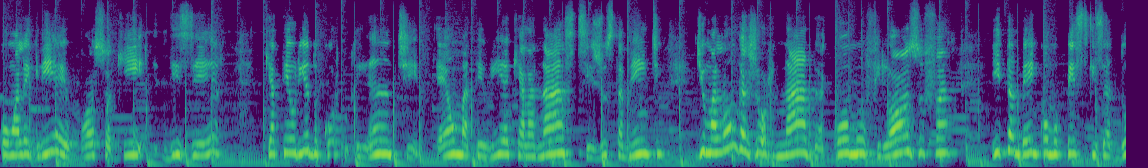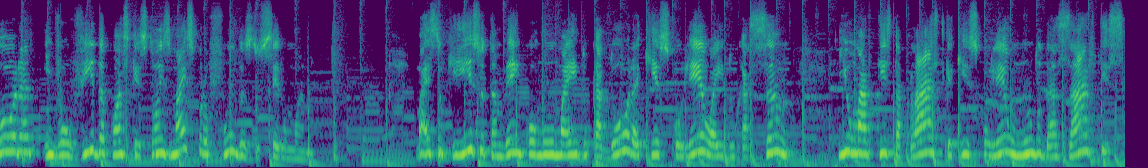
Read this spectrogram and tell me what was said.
com alegria eu posso aqui dizer que a teoria do corpo criante é uma teoria que ela nasce justamente de uma longa jornada como filósofa e também como pesquisadora envolvida com as questões mais profundas do ser humano. Mais do que isso, também como uma educadora que escolheu a educação e uma artista plástica que escolheu o mundo das artes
